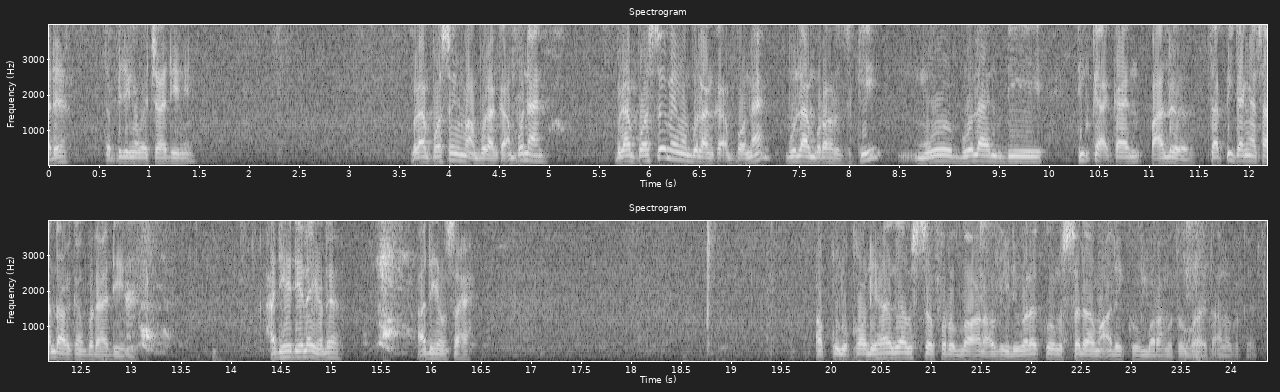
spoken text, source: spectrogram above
Thank you. Ada. Tapi jangan baca hadis ni. Bulan puasa memang bulan keampunan. Bulan puasa memang bulan keampunan, bulan murah rezeki, mu- bulan ditingkatkan pahala. Tapi jangan sandarkan pada hadis ni. Hadis-hadis lain ada. Hadis yang sahih. أقول قولي هذا واستغفر الله العظيم لي ولكم السلام عليكم ورحمة الله تعالى وبركاته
